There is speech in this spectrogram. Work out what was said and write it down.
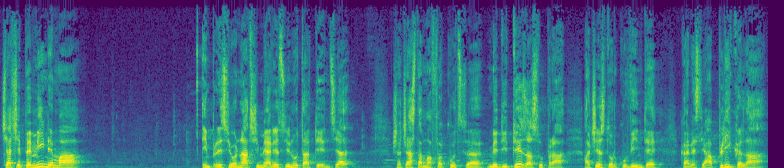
Ceea ce pe mine m-a impresionat și mi-a reținut atenția și aceasta m-a făcut să meditez asupra acestor cuvinte care se aplică la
